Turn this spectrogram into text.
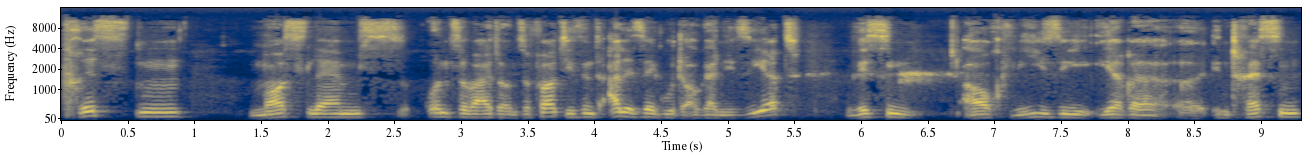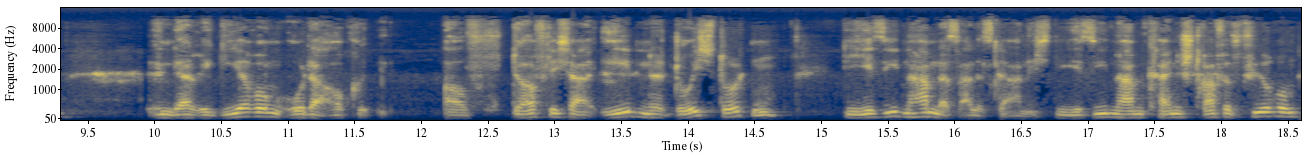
Christen, Moslems und so weiter und so fort. Die sind alle sehr gut organisiert, wissen auch, wie sie ihre äh, Interessen in der Regierung oder auch auf dörflicher Ebene durchdrücken. Die Jesiden haben das alles gar nicht. Die Jesiden haben keine straffe Führung,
